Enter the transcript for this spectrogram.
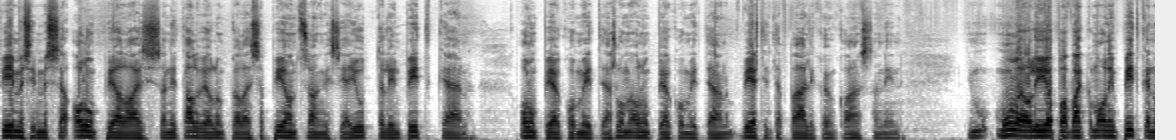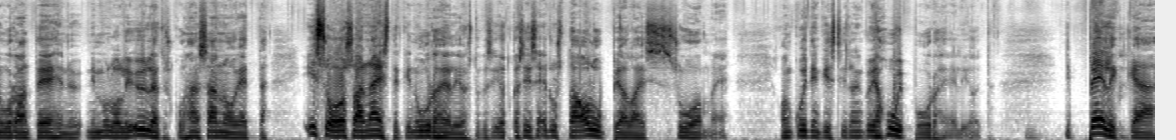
viimeisimmissä olympialaisissa, niin talviolympialaisissa Pyeongchangissa ja juttelin pitkään olympiakomitean, Suomen olympiakomitean viestintäpäällikön kanssa, niin, niin mu- mulle oli jopa, vaikka mä olin pitkän uran tehnyt, niin mulla oli yllätys, kun hän sanoi, että iso osa näistäkin urheilijoista, jotka siis edustaa olympialaisissa Suomeen, on kuitenkin sillä niin kuin ihan huippuurheilijoita, niin pelkää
